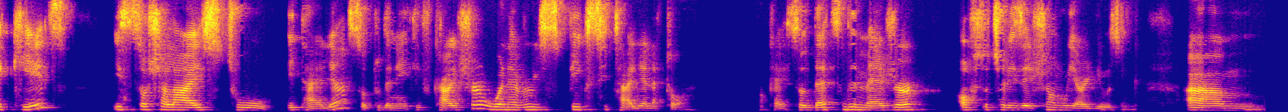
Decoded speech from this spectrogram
a kid is socialized to italian so to the native culture whenever he speaks italian at home Okay, so that's the measure of socialization we are using. Um,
